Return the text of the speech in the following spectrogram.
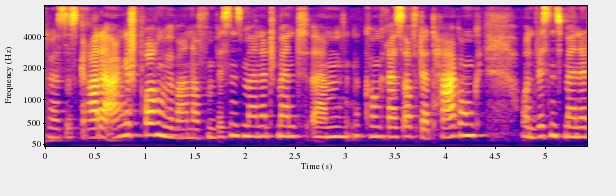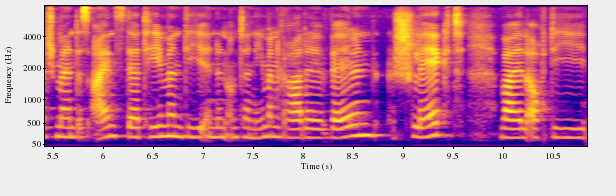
Du hast es gerade angesprochen, wir waren auf dem Wissensmanagement-Kongress ähm, auf der Tagung und Wissensmanagement ist eins der Themen, die in den Unternehmen gerade Wellen schlägt, weil auch die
